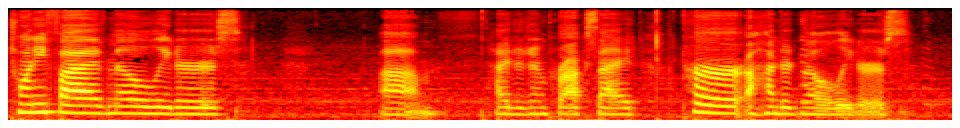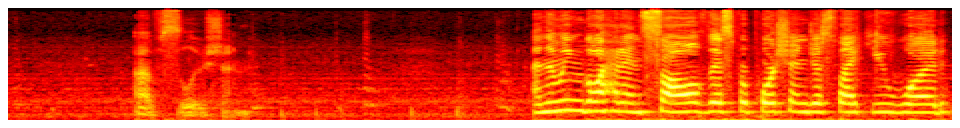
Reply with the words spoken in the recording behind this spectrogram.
25 milliliters um, hydrogen peroxide per 100 milliliters of solution. And then we can go ahead and solve this proportion just like you would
